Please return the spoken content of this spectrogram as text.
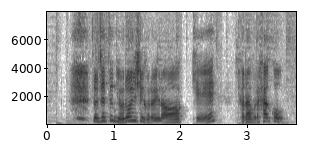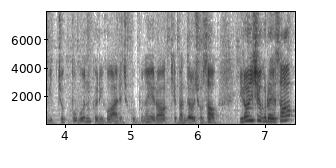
어쨌든 이런 식으로 이렇게 결합을 하고 위쪽 부분 그리고 아래쪽 부분을 이렇게 만들어줘서 이런 식으로 해서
